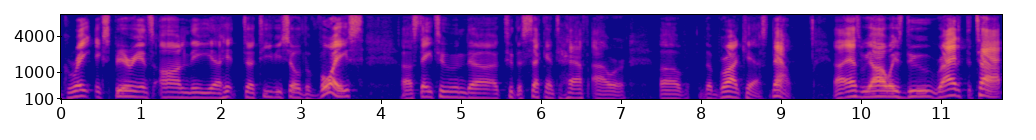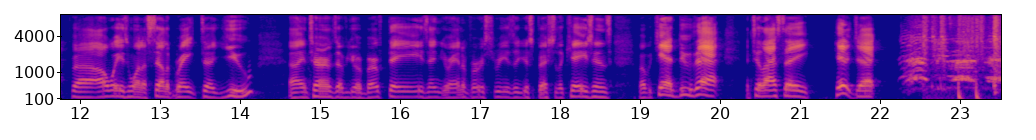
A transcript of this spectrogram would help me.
great experience on the hit TV show The Voice, stay tuned to the second half hour of the broadcast. Now, uh, as we always do, right at the top, uh, I always want to celebrate uh, you in terms of your birthdays and your anniversaries or your special occasions. But we can't do that until I say, hit it, Jack. Happy birthday!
